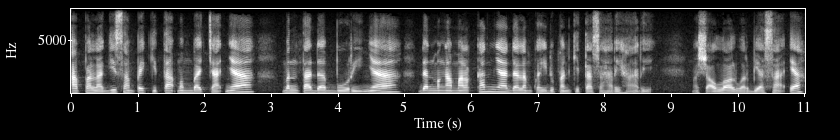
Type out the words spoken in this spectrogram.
Apalagi sampai kita membacanya, mentadaburinya dan mengamalkannya dalam kehidupan kita sehari-hari. Masya Allah luar biasa ya.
